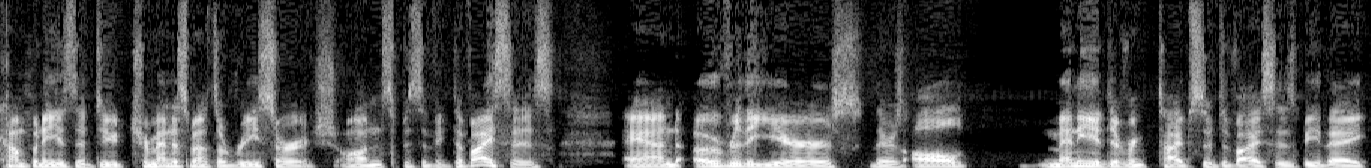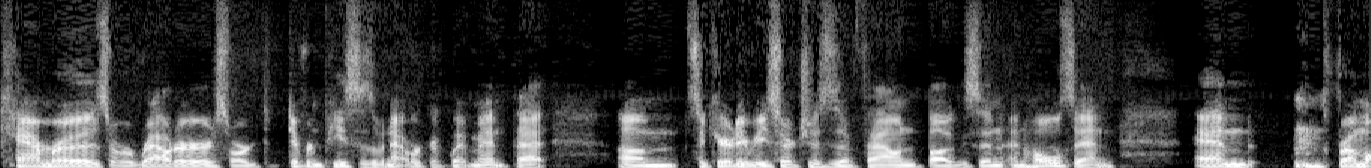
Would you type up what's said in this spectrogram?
companies that do tremendous amounts of research on specific devices and over the years, there's all many different types of devices, be they cameras or routers or different pieces of network equipment that um, security researchers have found bugs and, and holes in. And from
